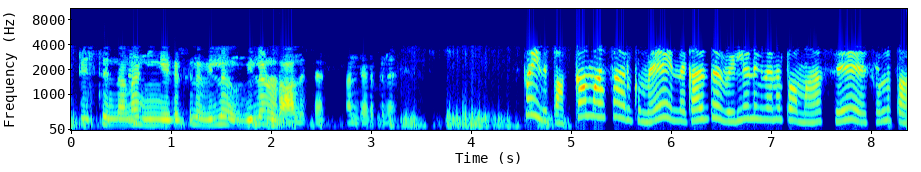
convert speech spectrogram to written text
ட்விஸ்ட் என்னன்னா நீங்க கடைசியில வில்லன் வில்லனோட ஆளு சார் அந்த இடத்துல. அப்பா இது பக்கா மாசம் இருக்குமே. இந்த காலத்துல வில்லனுக்கு தானேப்பா மாசு? சொல்லுப்பா.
